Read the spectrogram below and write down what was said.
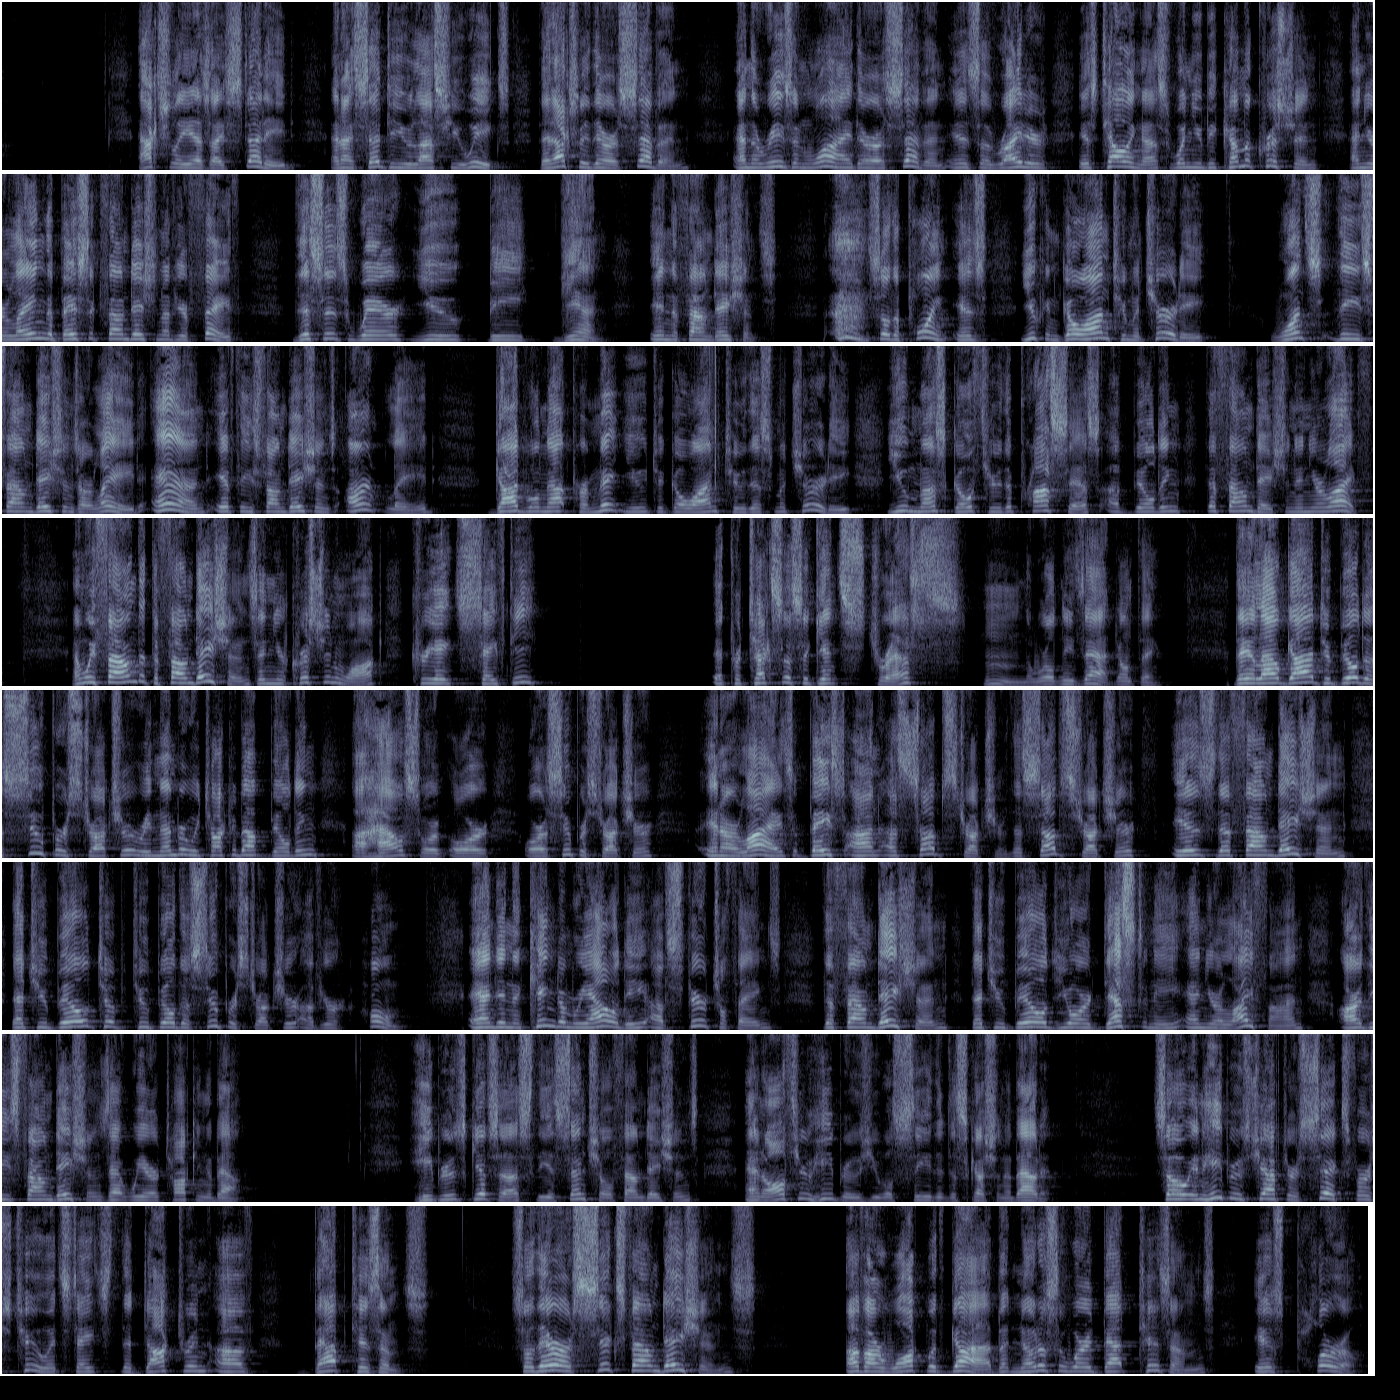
Actually, as I studied, and I said to you last few weeks that actually there are seven, and the reason why there are seven is the writer is telling us when you become a Christian, and you're laying the basic foundation of your faith, this is where you begin in the foundations. so the point is you can go on to maturity once these foundations are laid, and if these foundations aren't laid, God will not permit you to go on to this maturity. You must go through the process of building the foundation in your life. And we found that the foundations in your Christian walk create safety, it protects us against stress. Hmm, the world needs that, don't they? They allow God to build a superstructure. Remember, we talked about building a house or, or, or a superstructure in our lives based on a substructure. The substructure is the foundation that you build to, to build the superstructure of your home. And in the kingdom reality of spiritual things, the foundation that you build your destiny and your life on are these foundations that we are talking about. Hebrews gives us the essential foundations, and all through Hebrews, you will see the discussion about it. So in Hebrews chapter 6, verse 2, it states the doctrine of baptisms. So there are six foundations of our walk with God, but notice the word baptisms is plural.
